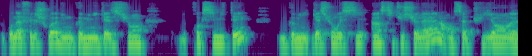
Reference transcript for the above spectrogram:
Donc on a fait le choix d'une communication de proximité, une communication aussi institutionnelle en s'appuyant euh,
